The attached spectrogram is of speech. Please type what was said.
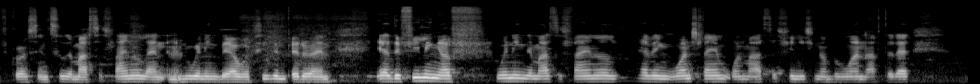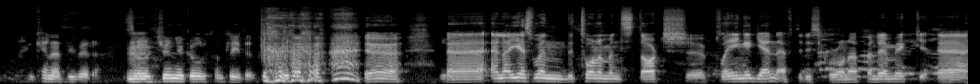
of course into the Masters final, and, and winning there was even better, and yeah, the feeling of winning the Masters final, having one Slam, one Masters, finishing number one after that, cannot be better. So Mm. junior goal completed. yeah. Uh, and I guess when the tournament starts uh, playing again after this Corona pandemic, uh,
